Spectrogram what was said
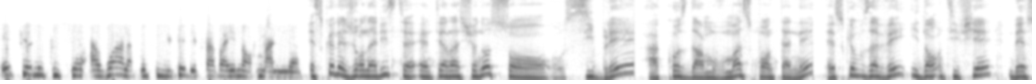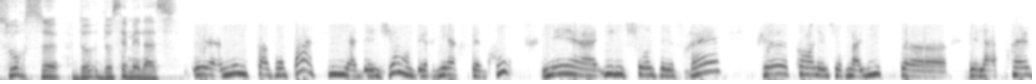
et que nous puissions avoir la possibilité de travailler normalement. Est-ce que les journalistes internationaux sont ciblés à cause d'un mouvement spontané? Est-ce que vous avez identifié des sources de, de ces menaces? Euh, Nous ne savons pas s'il y a des gens derrière ces groupes, mais euh, une chose est vraie, que quand les journalistes euh, de la presse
